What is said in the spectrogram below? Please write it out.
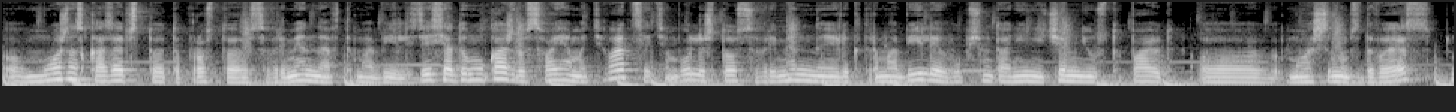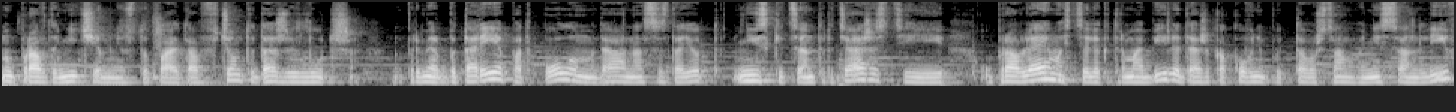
Можно сказать, что это просто современный автомобиль. Здесь, я думаю, у каждого своя мотивация, тем более, что современные электромобили, в общем-то, они ничем не уступают э, машинам с ДВС. Ну, правда, ничем не уступают, а в чем-то даже и лучше. Например, батарея под полом, да, она создает низкий центр тяжести и управляемость электромобиля, даже какого-нибудь того же самого Nissan Leaf,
